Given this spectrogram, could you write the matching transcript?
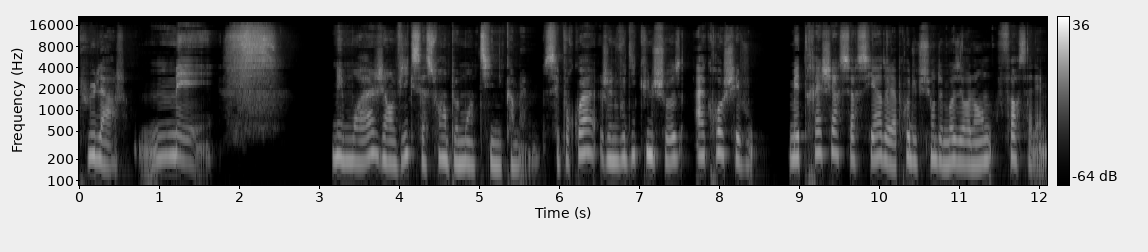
plus large. Mais... Mais moi, j'ai envie que ça soit un peu moins teen quand même. C'est pourquoi je ne vous dis qu'une chose, accrochez-vous. Mes très chères sorcières de la production de Motherland, Fort Salem.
